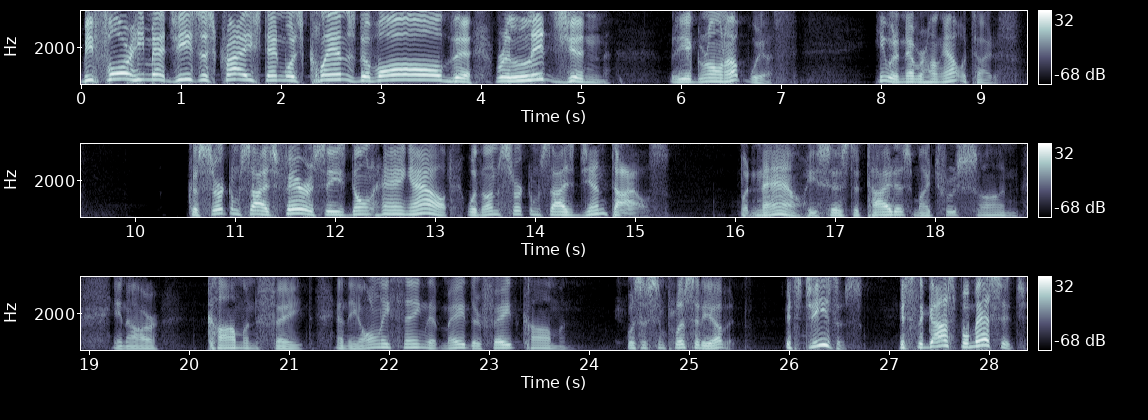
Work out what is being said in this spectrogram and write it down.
before he met Jesus Christ and was cleansed of all the religion that he had grown up with, he would have never hung out with Titus. Because circumcised Pharisees don't hang out with uncircumcised Gentiles. But now he says to Titus, my true son, in our common faith. And the only thing that made their faith common was the simplicity of it. It's Jesus. It's the gospel message.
